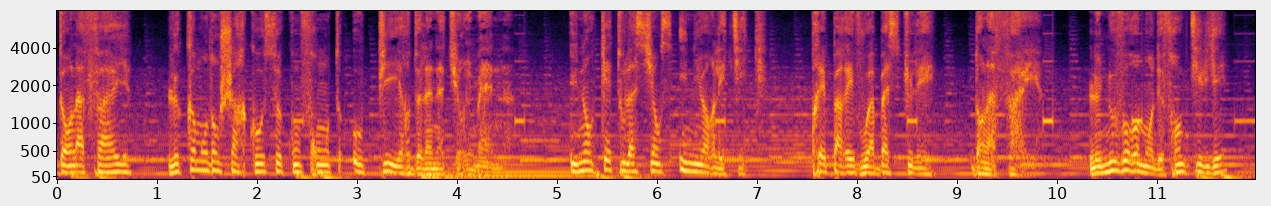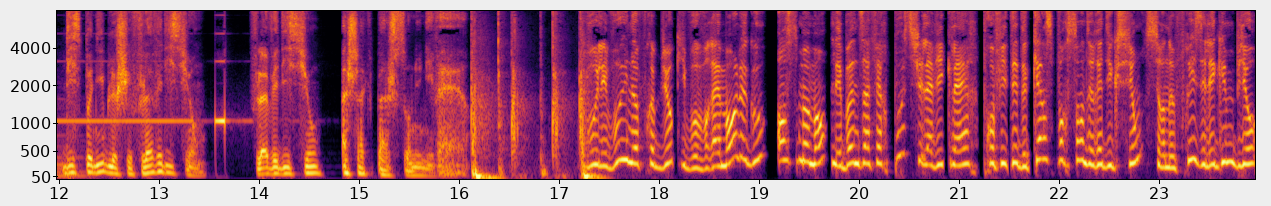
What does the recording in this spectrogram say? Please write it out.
Dans La Faille, le commandant Charcot se confronte au pire de la nature humaine. Une enquête où la science ignore l'éthique. Préparez-vous à basculer dans La Faille. Le nouveau roman de Franck Tillier, disponible chez Fleuve Édition. Fleuve Édition, à chaque page son univers. Voulez-vous une offre bio qui vaut vraiment le goût? En ce moment, les bonnes affaires poussent chez La Vie Claire. Profitez de 15% de réduction sur nos fruits et légumes bio.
